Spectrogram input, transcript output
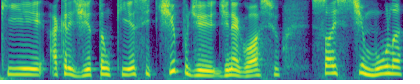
que acreditam que esse tipo de, de negócio só estimula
